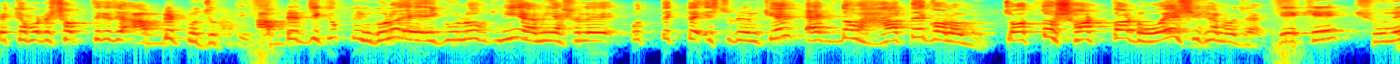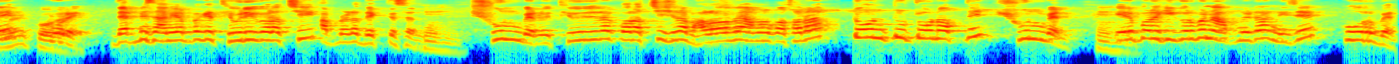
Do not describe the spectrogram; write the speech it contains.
প্রেক্ষাপটে সব থেকে যে আপডেট প্রযুক্তি আপডেট যে equipment গুলো এই- এইগুলো নিয়ে আমি আসলে প্রত্যেকটা স্টুডেন্টকে একদম হাতে কলমে যত শর্টকাট ওয়ে শেখানো যায়। দেখে শুনে করে। দ্যাট মিনস আমি আপনাকে থিওরি করাচ্ছি আপনারা দেখতেছেন। শুনবেন। ওই থিওরি যেটা করাচ্ছি সেটা ভালোভাবে আমার কথাটা টোন টু টোন আপনি শুনবেন। এরপরে কি করবেন? আপনি এটা নিজে করবেন।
